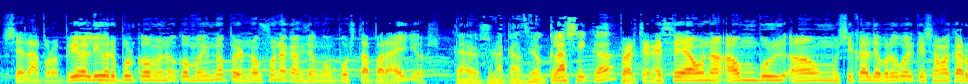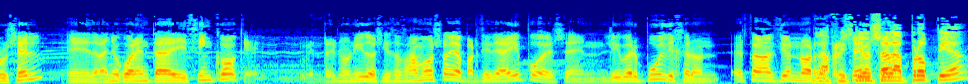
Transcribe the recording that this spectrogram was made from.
se la apropió el Liverpool como, como himno, pero no fue una canción compuesta para ellos. Claro, es una canción clásica. Pertenece a, una- a, un, a un musical de Broadway que se llama Carrusel, eh, del año 45, que en Reino Unido se hizo famoso y a partir de ahí, pues en Liverpool dijeron, esta canción nos La representa, se la apropia.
